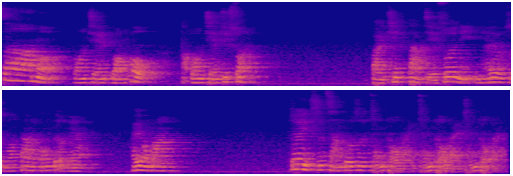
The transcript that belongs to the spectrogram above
这么往前、往后啊，往前去算，百千大劫，所以你你还有什么大的功德没有？还有吗？所以时常都是从头来，从头来，从头来。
